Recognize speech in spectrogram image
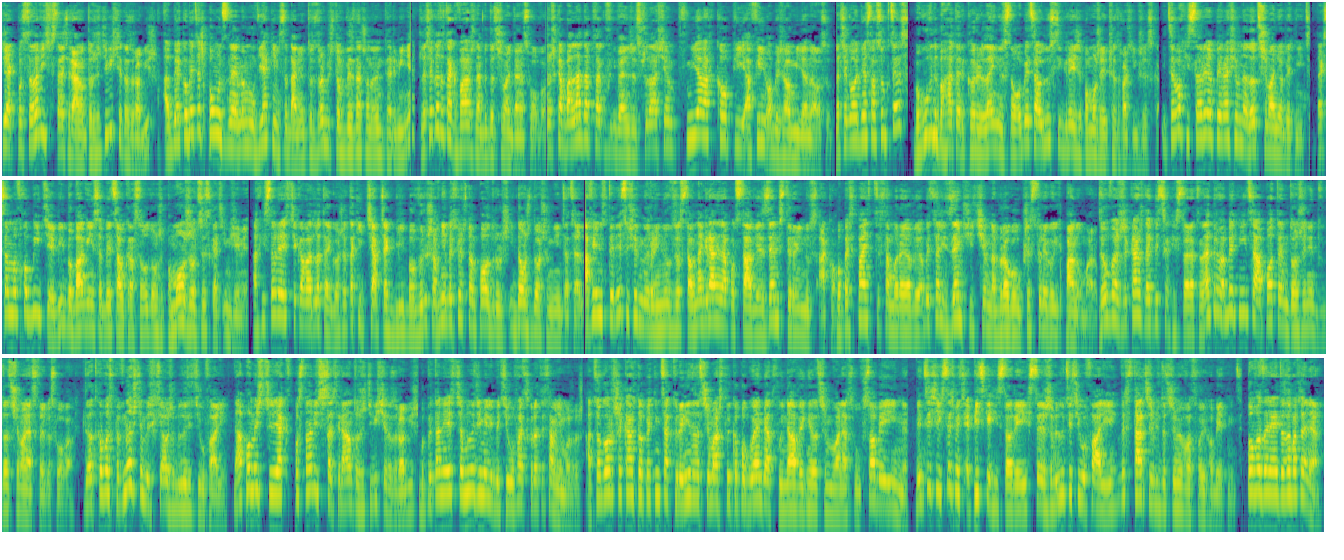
Czy jak postanowisz wstać rano, to rzeczywiście to zrobisz? Albo jak obiecasz pomóc znajomemu w jakimś zadaniu, to zrobisz to w wyznaczonym terminie? Dlaczego to tak ważne, aby dotrzymać dane słowo? Książka Ballada Ptaków i Węży sprzedała się w milionach kopii, a film obejrzało miliony osób. Dlaczego odniosła sukces? Bo główny bohater Cory Lane Snow obiecał Lucy Gray, że pomoże jej przetrwać igrzyska. I cała historia opiera się na dotrzymaniu obietnicy. Tak samo w Hobbicie Bilbo Baggins obiecał krasnoludom, że pomoże odzyskać im ziemię. A historia jest ciekawa dlatego, że taki ciapciak Bilbo wyrusza w niebezpieczną podróż i dąży do osiągnięcia celu. A film 47 Roninów został nagrany na podstawie zemsty Roninów z Ako, bo bezpańscy samurajowie obiecali zemścić się na wrogu, przez którego ich pan umarł. Zauważ, że każda epicka historia to najpierw obietnica, a potem dążenie do dotrzymania swojego słowa. Dodatkowo z pewnością byś chciał, żeby ludzie ci ufali. No a pomyśl, czy jak postanowisz wstać rano, to rzeczywiście to zrobisz? Bo pytanie jest, czemu ludzie mieliby ci ufać, skoro ty sam nie możesz? A co gorsze, każda obietnica, której nie dotrzymasz, tylko pogłębia twój nawyk niedotrzymywania słów sobie i innym. Więc jeśli chcesz mieć epickie historie i chcesz, żeby ludzie ci ufali, wystarczy, byś dotrzymywał swoich obietnic. Powodzenia i do zobaczenia!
